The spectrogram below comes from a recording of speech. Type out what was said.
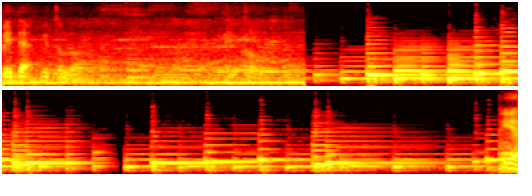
beda gitu loh. Gitu. Iya,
